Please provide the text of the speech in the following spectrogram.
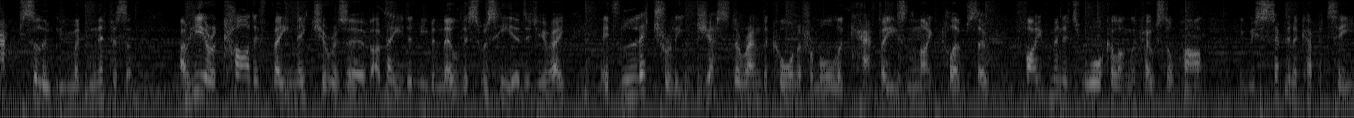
absolutely magnificent. I'm here at Cardiff Bay Nature Reserve. I bet you didn't even know this was here, did you, eh? It's literally just around the corner from all the cafes and nightclubs, so five minutes walk along the coastal path. You'll be sipping a cup of tea.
